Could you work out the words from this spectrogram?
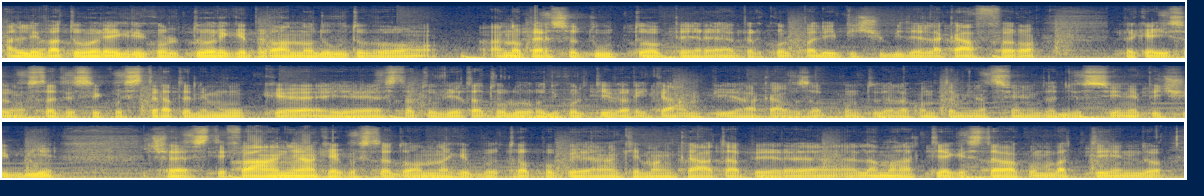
allevatori e agricoltori che però hanno, dovuto, hanno perso tutto per, per, colpa dei PCB della Caffaro perché gli sono state sequestrate le mucche e è stato vietato loro di coltivare i campi a causa appunto della contaminazione da diossine e PCB. C'è Stefania che è questa donna che purtroppo è anche mancata per la malattia che stava combattendo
